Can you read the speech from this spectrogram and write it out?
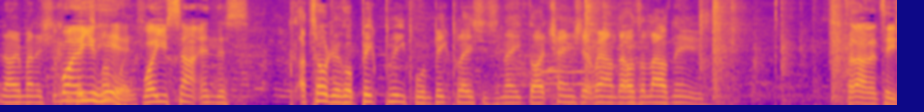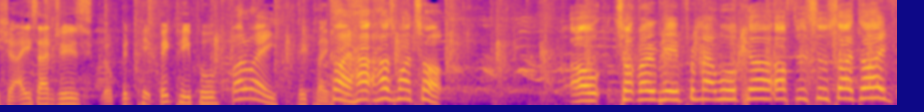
you know, managed to. Why are you here? boys. Why are you sat in this? I told you I got big people in big places, and they like changed it around. That was allowed news. Put that on a t-shirt. Ace Andrews, got big, pe- big people, By the way, big place. Kai, how, how's my top? Oh, top rope here from Matt Walker after the suicide dive.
